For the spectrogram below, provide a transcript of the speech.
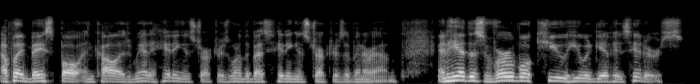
I played baseball in college and we had a hitting instructor. He's one of the best hitting instructors I've been around. And he had this verbal cue he would give his hitters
